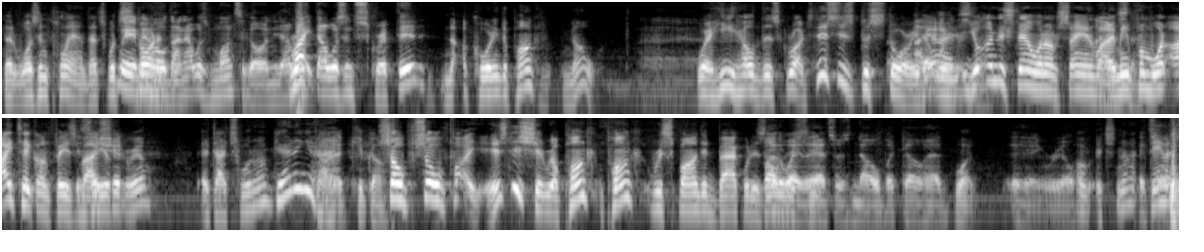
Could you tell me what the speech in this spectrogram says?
that wasn't planned. That's what Wait a started. minute, hold on. That was months ago, and that, Right. was, that wasn't scripted. No, according to Punk, no. Uh, Where he held this grudge. This is the story. I- That I understand. you understand what I'm saying? But I, mean, from what I take on face Is value, this shit real? That's what I'm getting at. ahead, keep going. So, so is this shit real? Punk, Punk responded back with his By the way, receipt. the answer is no. But go ahead. What? It ain't real. Oh, it's not. it's Damn all it!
